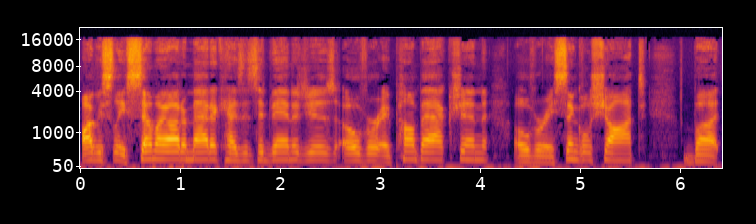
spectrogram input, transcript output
obviously semi automatic has its advantages over a pump action, over a single shot, but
